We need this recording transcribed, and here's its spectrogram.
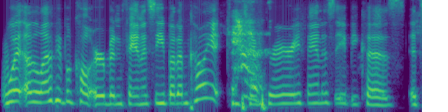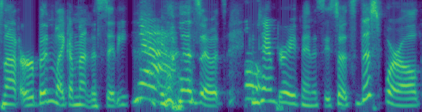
what a lot of people call urban fantasy, but I'm calling it contemporary fantasy because it's not urban. Like I'm not in a city. Yeah. so it's Oh. contemporary fantasy. So it's this world,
